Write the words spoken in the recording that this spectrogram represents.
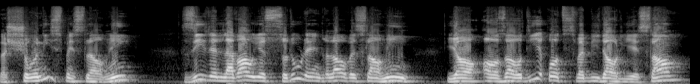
و شونیسم اسلامی زیر لوای صدور انقلاب اسلامی یا آزادی قدس و بیداری اسلام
